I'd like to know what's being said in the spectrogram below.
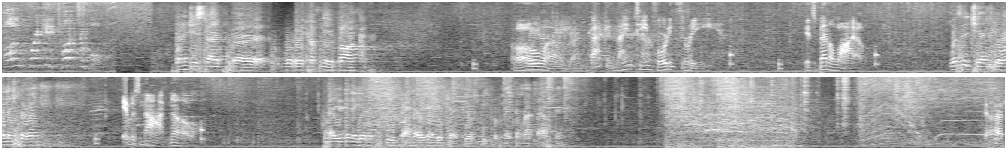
Unfreaking touchable! When did you start the, what the company of Bonk? Oh, uh, back in 1943. It's been a while. Was it jet fuel initially? It was not, no. I thought you were gonna give it to people. I thought you were gonna give jet fuel to people, make them run faster. God.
